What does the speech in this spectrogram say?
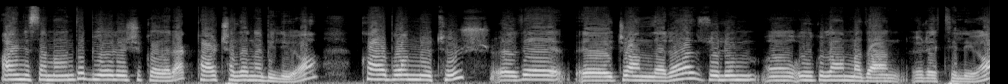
Aynı zamanda biyolojik olarak parçalanabiliyor karbon nötr e, ve e, canlılara zulüm e, uygulanmadan üretiliyor.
